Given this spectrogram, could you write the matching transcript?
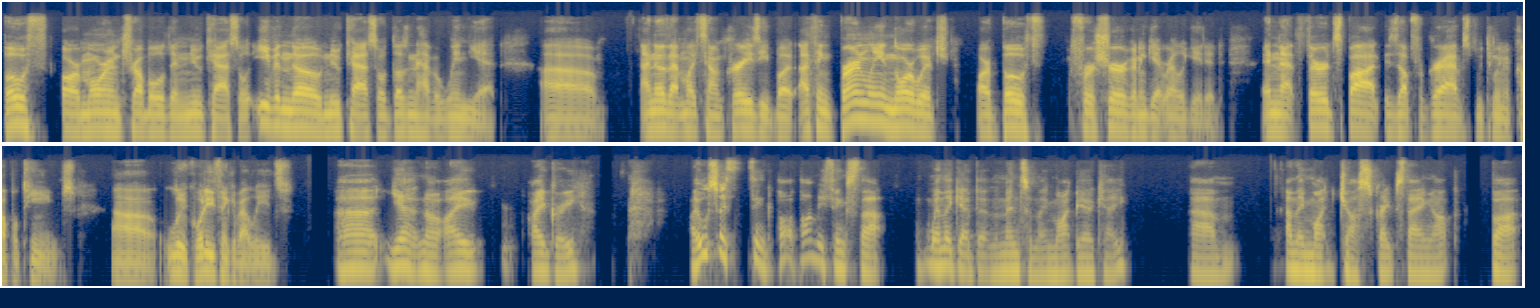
both are more in trouble than Newcastle, even though Newcastle doesn't have a win yet. Um, I know that might sound crazy, but I think Burnley and Norwich are both for sure going to get relegated. And that third spot is up for grabs between a couple teams. Uh, Luke, what do you think about Leeds? Uh, yeah, no, I I agree. I also think part, part of me thinks that when they get a bit of momentum, they might be okay, um, and they might just scrape staying up. But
